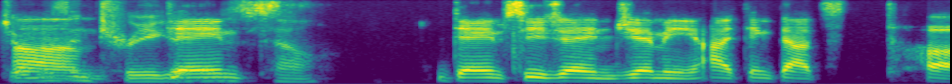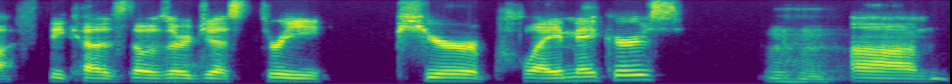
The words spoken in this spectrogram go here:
Jonas Um, intrigued. I James- tell. Dame, CJ, and Jimmy, I think that's tough because those are just three pure playmakers. hmm Um,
